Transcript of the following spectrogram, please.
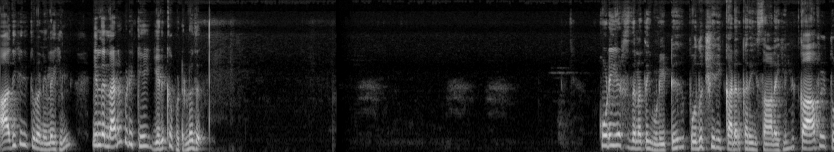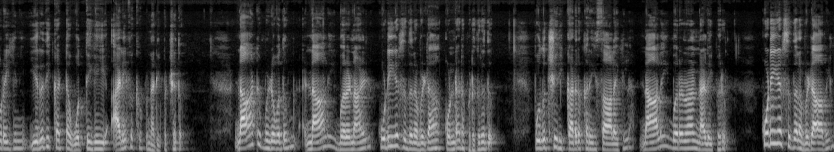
அதிகரித்துள்ள நிலையில் இந்த நடவடிக்கை எடுக்கப்பட்டுள்ளது. குடியரசு தினத்தை முன்னிட்டு புதுச்சேரி கடற்கரை சாலையில் காவல்துறையின் இறுதிக்கட்ட ஒத்திகை அணிவகுப்பு நடைபெற்றது. நாடு முழுவதும் நாளை மறுநாள் குடியரசு தின விழா கொண்டாடப்படுகிறது. புதுச்சேரி கடற்கரை சாலையில் நாளை மறுநாள் நடைபெறும் குடியரசு தின விழாவில்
